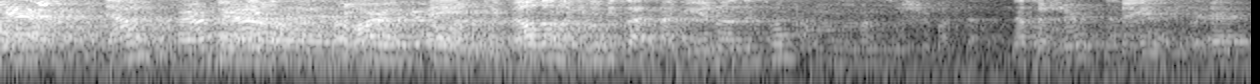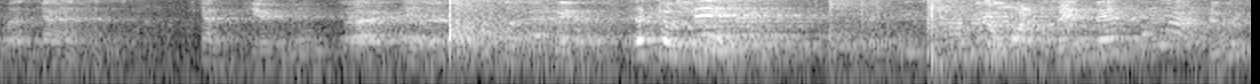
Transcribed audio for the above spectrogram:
yes. Down? All right, so, down. all right, hey, you bailed on the movies last time. You in on this one? I'm not so sure about that. Not so sure? So you're gonna okay? Well, that's kind of it's kind of peculiar, man. All right, hey, let's go, let's go, guys. Let's go sin. You don't want to sin, man? Come on, dude.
